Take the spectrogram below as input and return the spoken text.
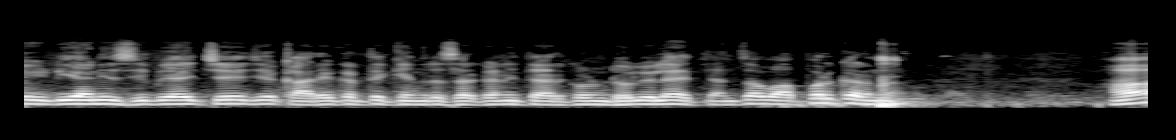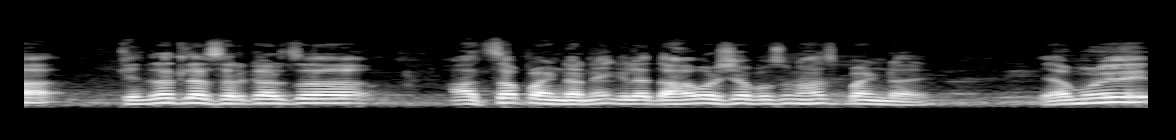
ईडी आणि सी बी आयचे जे कार्यकर्ते केंद्र सरकारने तयार करून ठेवलेले आहेत त्यांचा वापर करणं हा केंद्रातल्या सरकारचा आजचा पांडा नाही गेल्या दहा वर्षापासून हाच पांडा आहे. त्यामुळे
